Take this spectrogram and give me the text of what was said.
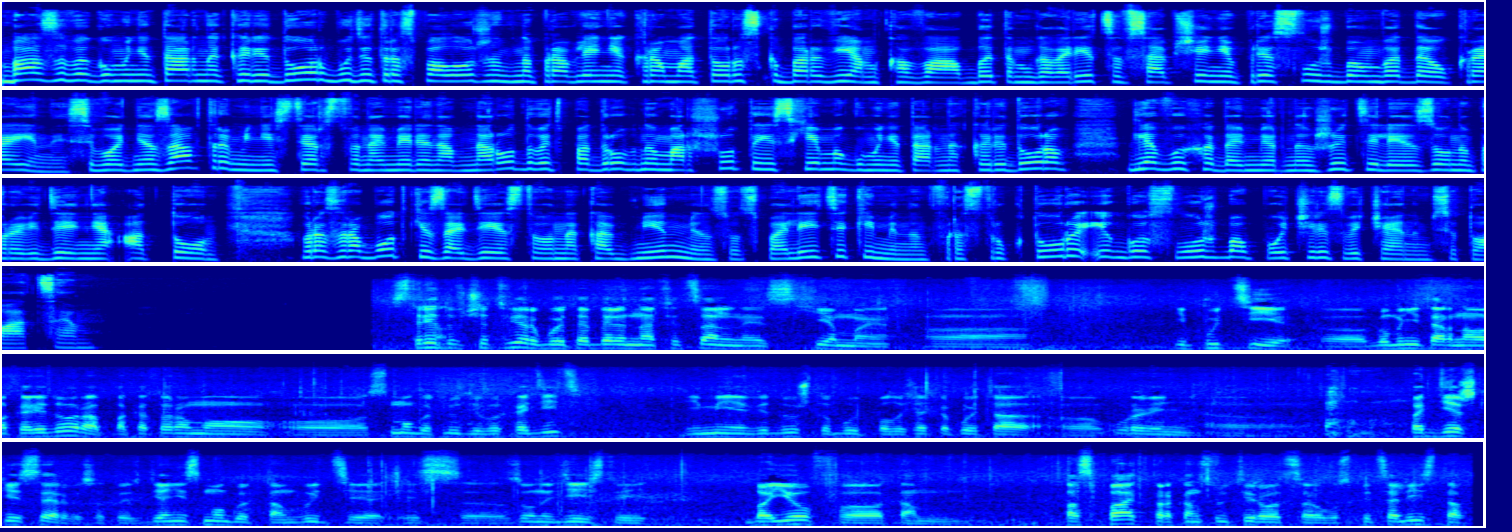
Базовый гуманитарный коридор будет расположен в направлении Краматорск-Барвенково. Об этом говорится в сообщении пресс-службы МВД Украины. Сегодня-завтра министерство намерено обнародовать подробные маршруты и схемы гуманитарных коридоров для выхода мирных жителей из зоны проведения АТО. В разработке задействованы Кабмин, Минсоцполитики, Мининфраструктуры и Госслужба по чрезвычайным ситуациям. В среду в четверг будет объявлена официальные схемы э, и пути э, гуманитарного коридора, по которому э, смогут люди выходить, имея в виду, что будут получать какой-то э, уровень поддержки и сервиса, то есть где они смогут там выйти из зоны действий боев, там поспать, проконсультироваться у специалистов.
